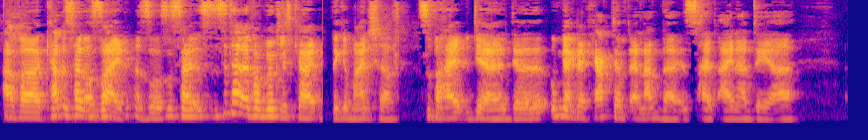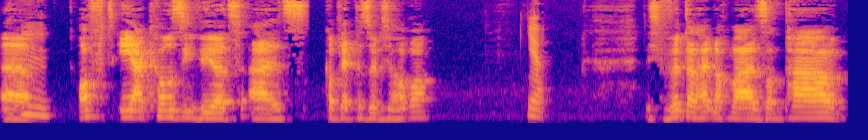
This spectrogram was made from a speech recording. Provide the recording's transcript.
aber kann es halt auch sein. Also es ist halt, es sind halt einfach Möglichkeiten, eine Gemeinschaft zu behalten. Der, der Umgang der Charakter miteinander ist halt einer, der äh, hm. oft eher cozy wird als komplett persönlicher Horror. Ja. Ich würde dann halt noch mal so ein paar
